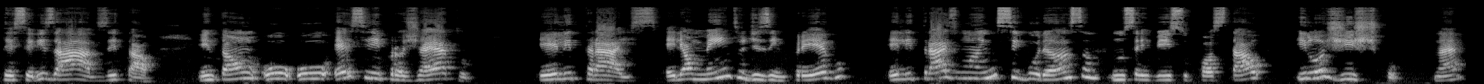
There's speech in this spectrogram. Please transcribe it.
terceirizados e tal. Então, o, o, esse projeto, ele traz, ele aumenta o desemprego, ele traz uma insegurança no serviço postal e logístico, né?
